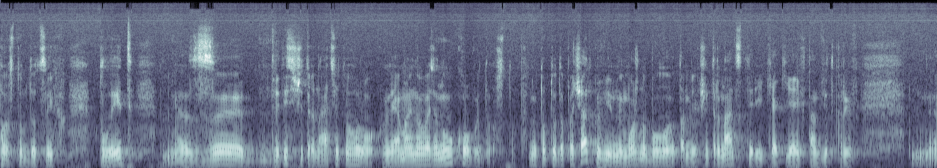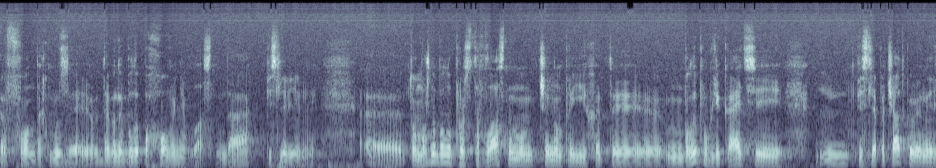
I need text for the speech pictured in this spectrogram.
доступ до цих плит е, з 2013 року. Я маю на увазі науковий доступ. Ну тобто до початку війни можна було там, якщо 13 рік, як я їх там відкрив е, в фондах музею, де вони були поховані, власне, да, після війни. Е, То можна було просто власним чином приїхати. Були публікації після початку війни,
